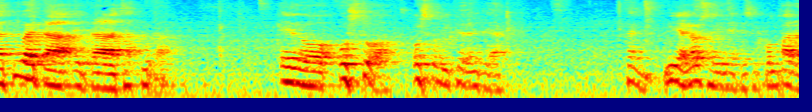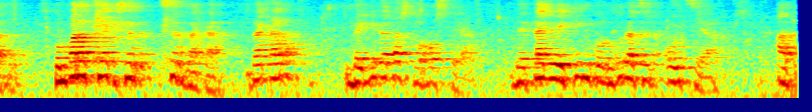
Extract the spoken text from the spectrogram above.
katua eta eta txakurra. Edo ostoa, osto diferenteak. Zain, mila gauza bideak ez konparatu. Konparatzeak zer, zer dakar? Dakar begirada zorrostea, detaileekin konturatzen oitzea, ad,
